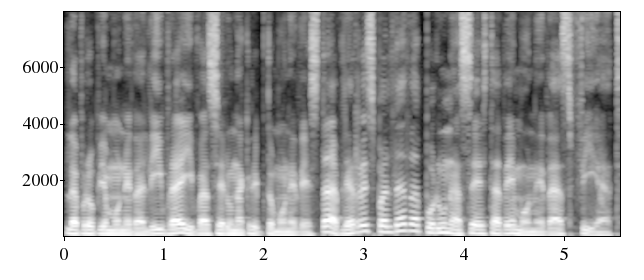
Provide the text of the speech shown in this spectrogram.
La propia moneda Libra iba a ser una criptomoneda estable respaldada por una cesta de monedas fiat.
